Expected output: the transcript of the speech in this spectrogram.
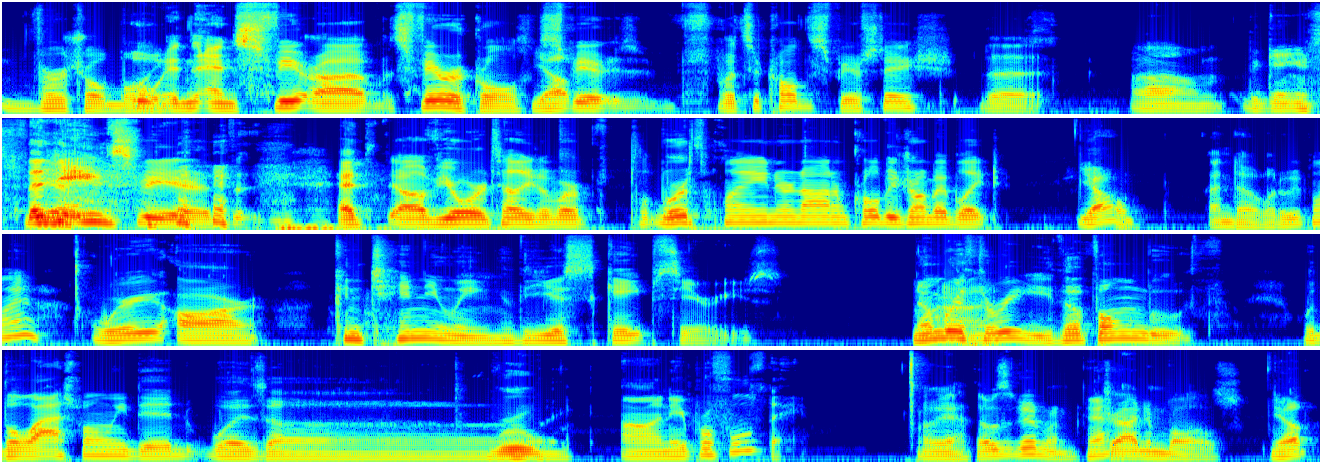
Virtual Boy. oh, and, and sphere, uh, spherical, Yup. sphere, what's it called? The Sphere Station, the um, the game. the Sphere. Game Sphere. The- At, uh, viewer, tell you worth playing or not. I'm Colby, drawn by Blake, Yo, and uh, what are we playing? we are continuing the Escape series. Number three, the phone booth. Well, the last one we did was uh Room. on April Fool's Day. Oh yeah, that was a good one. Yeah. Dragon Balls. Yep.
